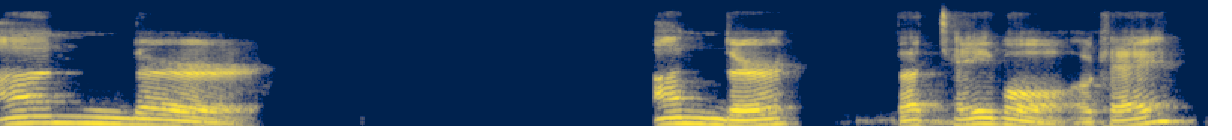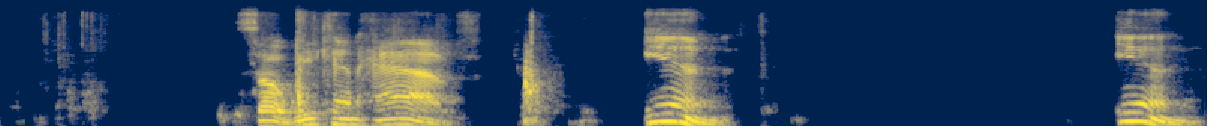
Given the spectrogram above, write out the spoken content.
under. Under the table, okay? So we can have in, in,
